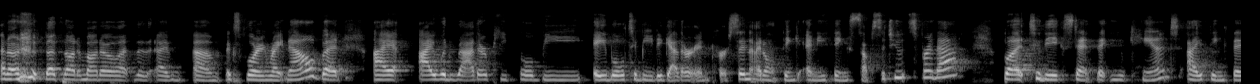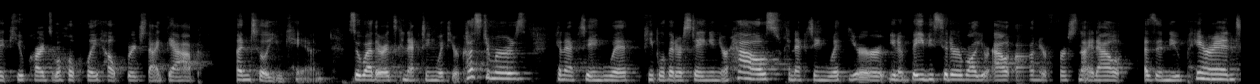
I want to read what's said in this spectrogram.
I don't that's not a motto that i'm um, exploring right now but i i would rather people be able to be together in person. I don't think anything substitutes for that but to the extent that you can't i think that cue cards will hopefully help bridge that gap until you can. So whether it's connecting with your customers, connecting with people that are staying in your house, connecting with your, you know, babysitter while you're out on your first night out as a new parent,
